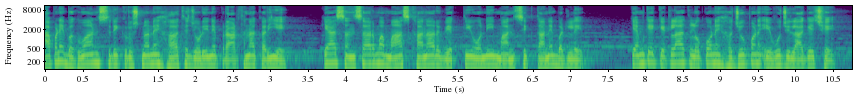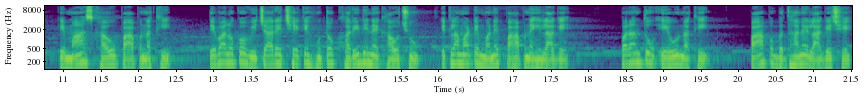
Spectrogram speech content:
આપણે ભગવાન શ્રી કૃષ્ણને હાથ જોડીને પ્રાર્થના કરીએ કે આ સંસારમાં માંસ ખાનાર વ્યક્તિઓની માનસિકતાને બદલે. કેમ કે કેટલાક લોકોને હજુ પણ એવું જ લાગે છે કે માંસ ખાવું પાપ નથી. તેવા લોકો વિચારે છે કે હું તો ખરીદીને ખાઉં છું, એટલા માટે મને પાપ નહીં લાગે. પરંતુ એવું નથી. પાપ બધાને લાગે છે.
